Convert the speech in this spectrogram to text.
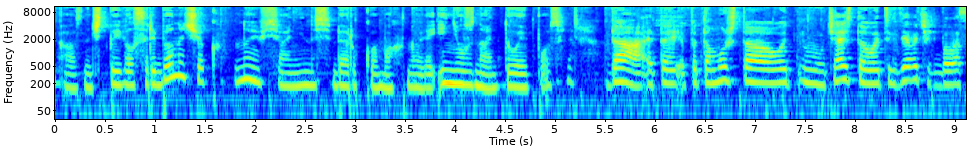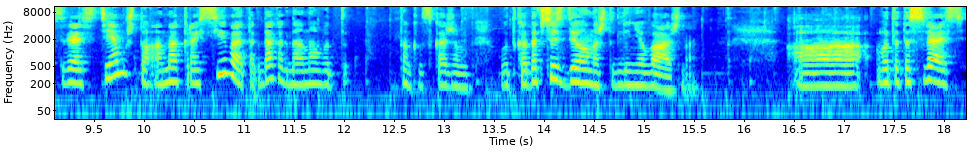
значит, появился ребеночек, ну и все, они на себя рукой махнули. И не узнать до и после. Да, это потому что ну, часто у этих девочек была связь с тем, что она красивая тогда, когда она вот, так скажем, вот когда все сделано, что для нее важно. А вот эта связь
